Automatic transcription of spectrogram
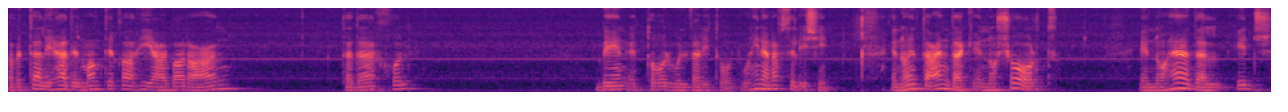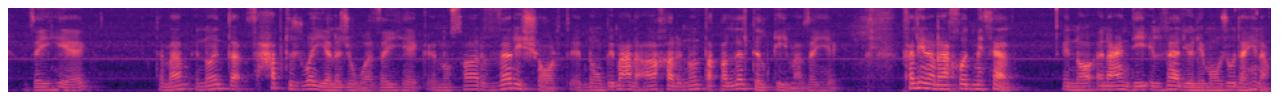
فبالتالي هذه المنطقة هي عبارة عن تداخل بين ال tall وال very tall وهنا نفس الإشي إنه أنت عندك إنه شورت إنه هذا ال edge زي هيك تمام؟ إنه أنت سحبته شوية لجوا زي هيك إنه صار very short إنه بمعنى آخر إنه أنت قللت القيمة زي هيك. خلينا ناخذ مثال. إنه أنا عندي ال value اللي موجودة هنا.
